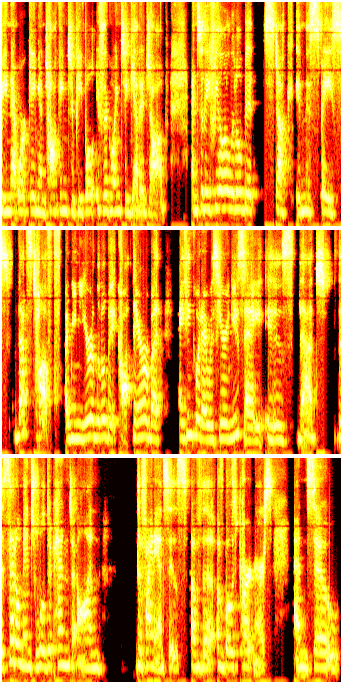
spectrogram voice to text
be networking and talking to people if they're going to get a job. And so they feel a little bit stuck in this space. That's tough. I mean, you're a little bit caught there, but I think what I was hearing you say is that the settlement will depend on the finances of the of both partners. And so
